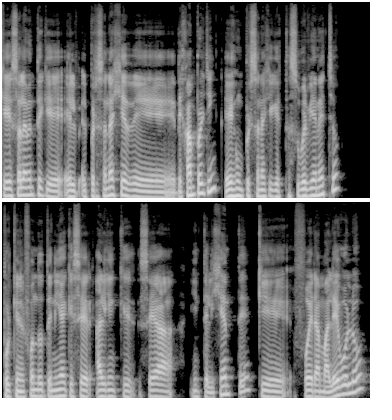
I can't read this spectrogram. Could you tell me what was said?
que solamente que el, el personaje de, de Humperdinck es un personaje que está súper bien hecho, porque en el fondo tenía que ser alguien que sea inteligente, que fuera malévolo,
